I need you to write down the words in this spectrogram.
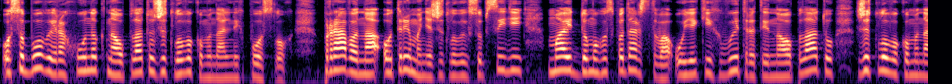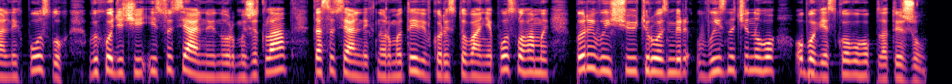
особовий рахунок на оплату житлово-комунальних послуг. Право на отримання житлових субсидій мають домогосподарства, у яких витрати на оплату житлово-комунальних послуг, виходячи із соціальної норми житла та соціальних нормативів користування послугами, перевищують розмір визначеного обов'язкового платежу.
